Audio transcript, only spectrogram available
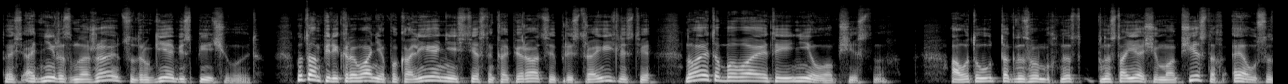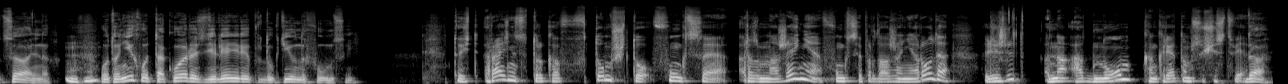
То есть одни размножаются, другие обеспечивают. Ну, там перекрывание поколений, естественно, кооперации при строительстве, но это бывает и не у общественных. А вот у так называемых по-настоящему общественных, эусоциальных, угу. вот у них вот такое разделение репродуктивных функций. То есть разница только в том, что функция размножения, функция продолжения рода лежит на одном конкретном существе. Да.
